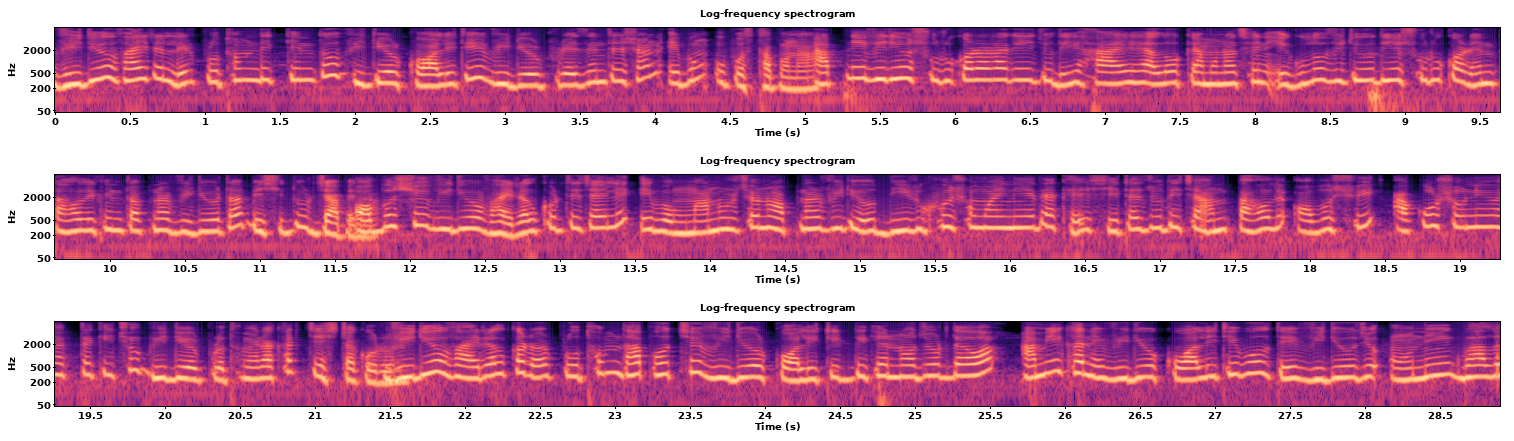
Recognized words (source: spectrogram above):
ভিডিও ভাইরালের প্রথম দিক কিন্তু ভিডিওর কোয়ালিটি, ভিডিওর প্রেজেন্টেশন এবং উপস্থাপনা। আপনি ভিডিও শুরু করার আগেই যদি, হাই, হ্যালো, কেমন আছেন? এগুলো ভিডিও দিয়ে শুরু করেন, তাহলে কিন্তু আপনার ভিডিওটা বেশি দূর যাবে অবশ্যই ভিডিও ভাইরাল করতে চাইলে এবং মানুষ যেন আপনার ভিডিও দীর্ঘ সময় নিয়ে দেখে, সেটা যদি চান, তাহলে অবশ্যই আকর্ষণীয় একটা কিছু ভিডিওর প্রথমে রাখার চেষ্টা করুন। ভিডিও ভাইরাল করার প্রথম ধাপ হচ্ছে ভিডিওর কোয়ালিটির দিকে নজর দেওয়া। আমি এখানে ভিডিও কোয়ালিটি বলতে, ভিডিও যে অনেক ভালো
